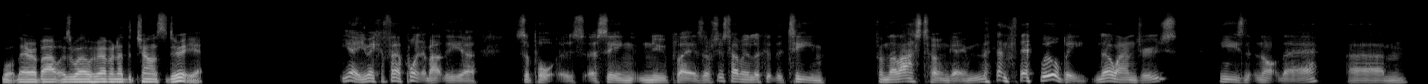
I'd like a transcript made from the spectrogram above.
what they're about as well, who haven't had the chance to do it yet. Yeah, you make a fair point about the uh, supporters uh, seeing new players. I was just having a look at the team from the last home game. there will be no Andrews; he's not there. Um,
